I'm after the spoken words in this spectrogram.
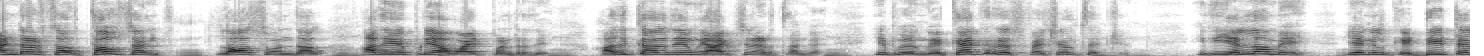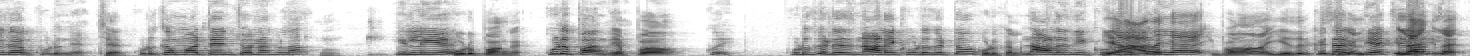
ஹண்ட்ரட்ஸ் ஆஃப் தௌசண்ட்ஸ் லாஸ் வந்தால் அதை எப்படி அவாய்ட் பண்றது? அதுக்காக தான் இவங்க ஆக்ஷன் எடுத்தாங்க. இப்போ இவங்க கேட்குற ஸ்பெஷல் செக்ஷன் இது எல்லாமே எங்களுக்கு டீட்டெயிலாக கொடுங்க. கொடுக்க மாட்டேன்னு சொன்னாங்களா? இல்லையே? கொடுப்பாங்க. கொடுப்பாங்க. எப்போ? கொடுக்கட்டும் நாளை கொடுக்கட்டும். கொடுக்கலாம். நாளை நீ ஏன் கொடுக்கட்டும். அதையா இப்போ எதிர்க்கட்சிகள்? சார், நேத்து இல்ல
